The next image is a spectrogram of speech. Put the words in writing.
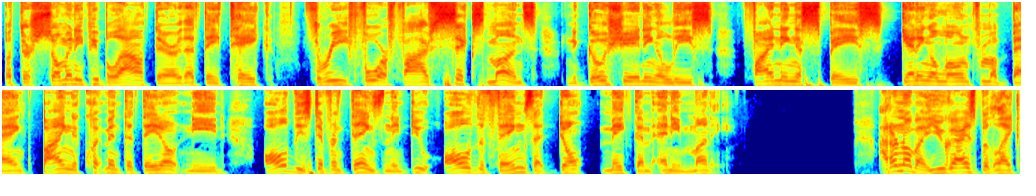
But there's so many people out there that they take three, four, five, six months negotiating a lease, finding a space, getting a loan from a bank, buying equipment that they don't need, all of these different things. And they do all of the things that don't make them any money. I don't know about you guys, but like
